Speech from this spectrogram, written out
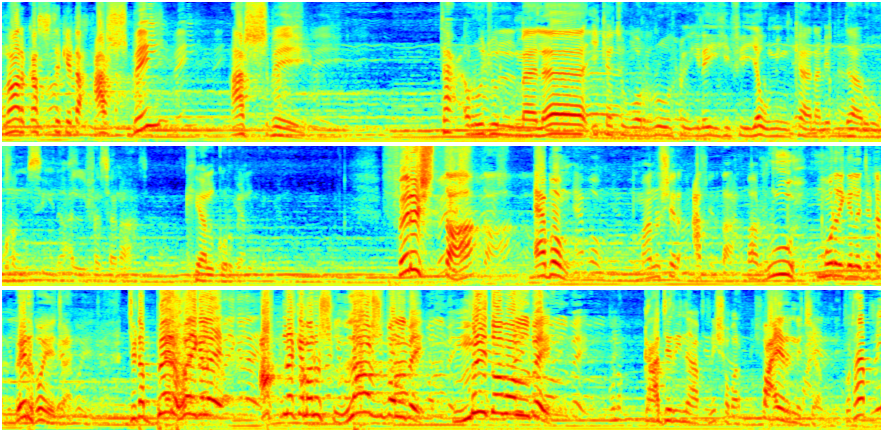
ওনার কাছ থেকে এটা আসবেই, আসবে। تعرج الملائكة والروح إليه في يوم كان مقداره خمسين ألف سنة খেয়াল করবেন ফেরেশতা এবং মানুষের আত্মা বা রূহ মরে গেলে যেটা বের হয়ে যায় যেটা বের হয়ে গেলে আপনাকে মানুষ লাশ বলবে মৃত বলবে কোনো কাজেরই না আপনি সবার পায়ের নিচে আপনি কোথায় আপনি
